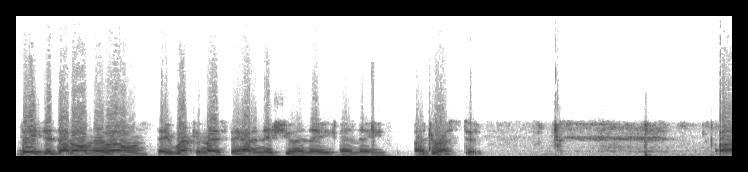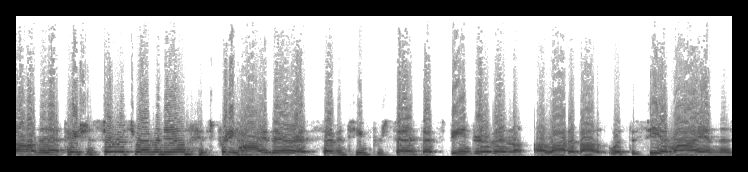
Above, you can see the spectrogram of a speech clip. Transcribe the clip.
they did that on their own. They recognized they had an issue and they and they addressed it. Uh, on the net patient service revenue, it's pretty high there at 17%. That's being driven a lot about with the CMI and the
